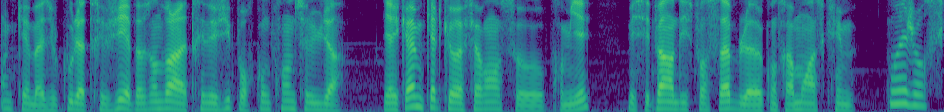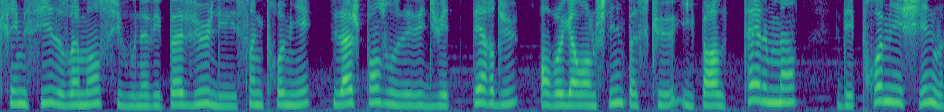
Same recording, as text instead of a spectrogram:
Ok, bah du coup la trilogie, il n'y a pas besoin de voir la trilogie pour comprendre celui-là. Il y a quand même quelques références au premier, mais c'est pas indispensable euh, contrairement à Scream. Ouais, genre Scream 6, vraiment, si vous n'avez pas vu les 5 premiers, là je pense que vous avez dû être perdu en regardant le film parce qu'il parle tellement des premiers films,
